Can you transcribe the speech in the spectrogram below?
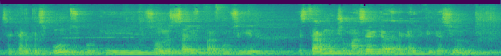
sacar tres puntos porque son necesarios para conseguir estar mucho más cerca de la calificación, ¿no?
